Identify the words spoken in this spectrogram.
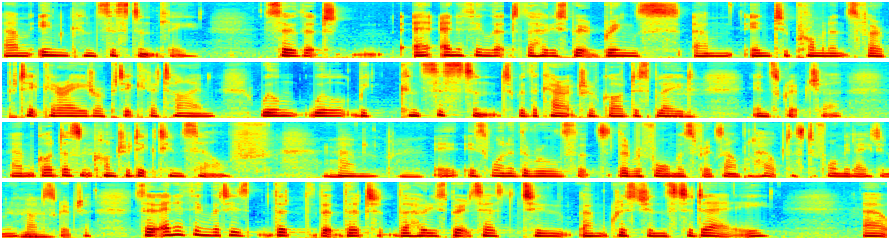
um, inconsistently. So that a- anything that the Holy Spirit brings um, into prominence for a particular age or a particular time will will be consistent with the character of God displayed in Scripture. Um, God doesn't contradict Himself. Um, i- is one of the rules that the reformers, for example, helped us to formulate in regard to Scripture. So anything that is that that, that the Holy Spirit says to um, Christians today uh,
